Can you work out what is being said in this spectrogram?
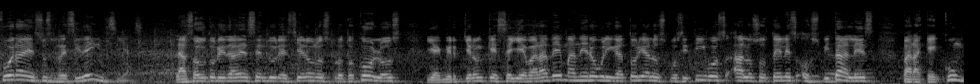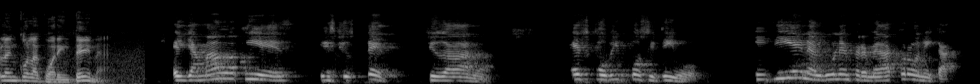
fuera de sus residencias. Las autoridades endurecieron los protocolos y advirtieron que se llevará de manera obligatoria a los positivos a los hoteles hospitales para que cumplan con la cuarentena. El llamado aquí es que si usted, ciudadano, es COVID positivo y tiene alguna enfermedad crónica,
